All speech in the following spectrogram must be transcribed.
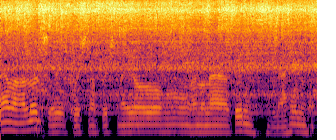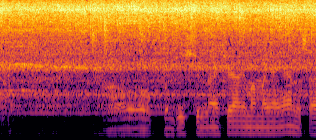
na mga lods, eh, push na push na yung ano natin, hinahin. Oh, condition na siya mamaya yan sa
